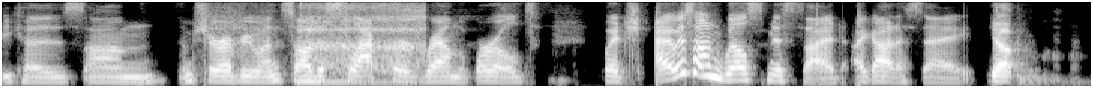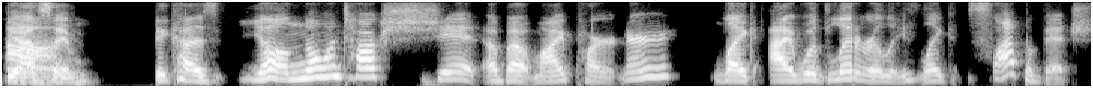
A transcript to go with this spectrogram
because um I'm sure everyone saw the slap heard around the world, which I was on Will Smith's side, I got to say. Yep. Yeah, Um, same. Because y'all no one talks shit about my partner. Like I would literally like slap a bitch.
